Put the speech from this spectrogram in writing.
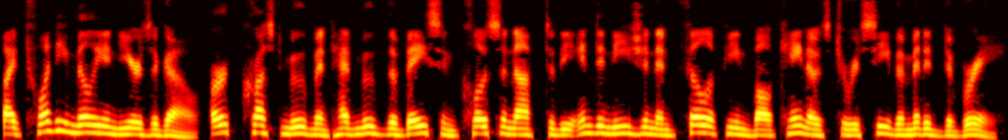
By 20 million years ago, earth crust movement had moved the basin close enough to the Indonesian and Philippine volcanoes to receive emitted debris.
